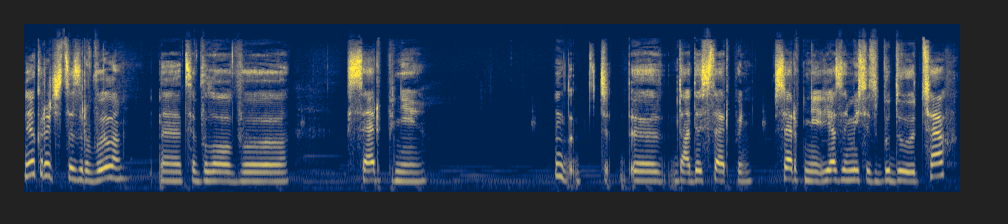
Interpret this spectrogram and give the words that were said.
Ну, я, коротше, це зробила. Е, Це було в серпні. Ну, е, да, десь серпень. В серпні я за місяць будую цех,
